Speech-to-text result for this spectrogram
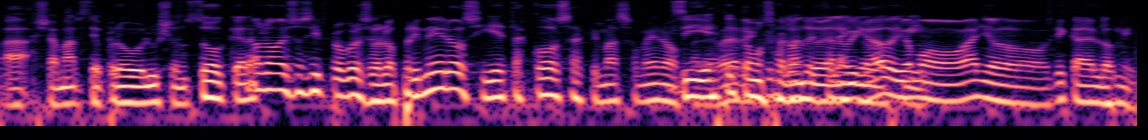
a llamarse Pro Evolution Soccer. No, no, eso sí, pero por eso, los primeros y estas cosas que más o menos. Sí, esto estamos hablando del año ubicados, 2000. digamos, año, década del 2000.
